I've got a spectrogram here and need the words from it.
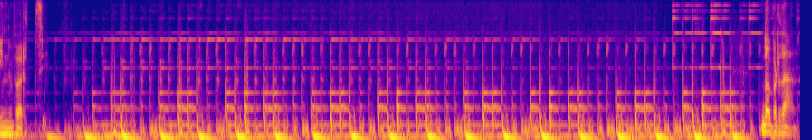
in vrtci. Dobr dan.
